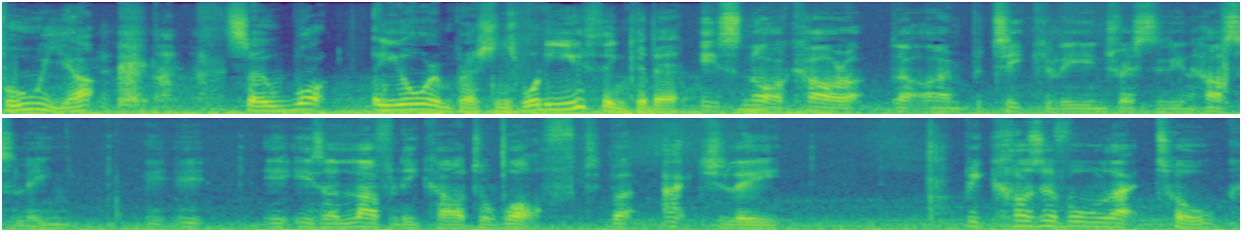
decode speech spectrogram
Full yuck. So, what are your impressions? What do you think of it? It's not a car that I'm particularly interested in hustling. It, it, it is a lovely car to waft, but actually, because of all that torque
